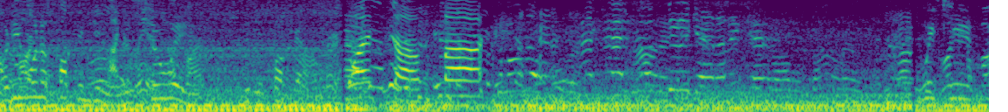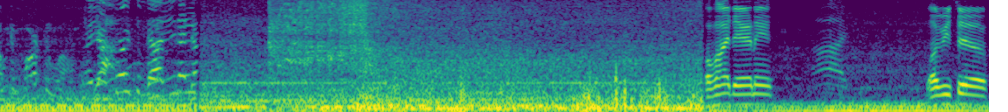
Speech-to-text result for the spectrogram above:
What do you want to fucking do? You're suing. Get the fuck out. What the fuck? We can't fucking parking lot. Yeah, first of all, Oh, hi, Danny. Hi. Love you too.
